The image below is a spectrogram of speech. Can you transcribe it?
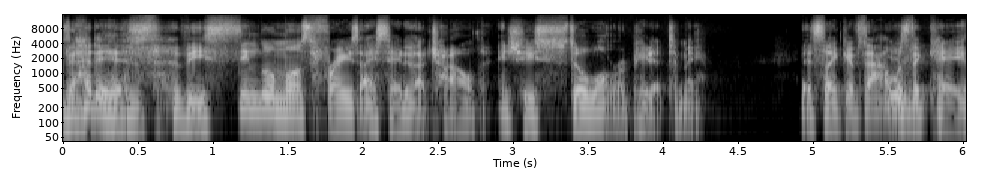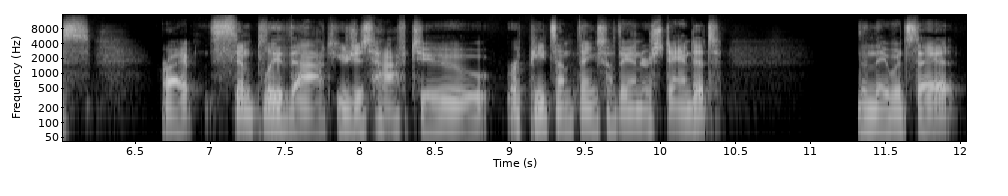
That is the single most phrase I say to that child, and she still won't repeat it to me. It's like if that was the case, right? Simply that you just have to repeat something so they understand it, then they would say it.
